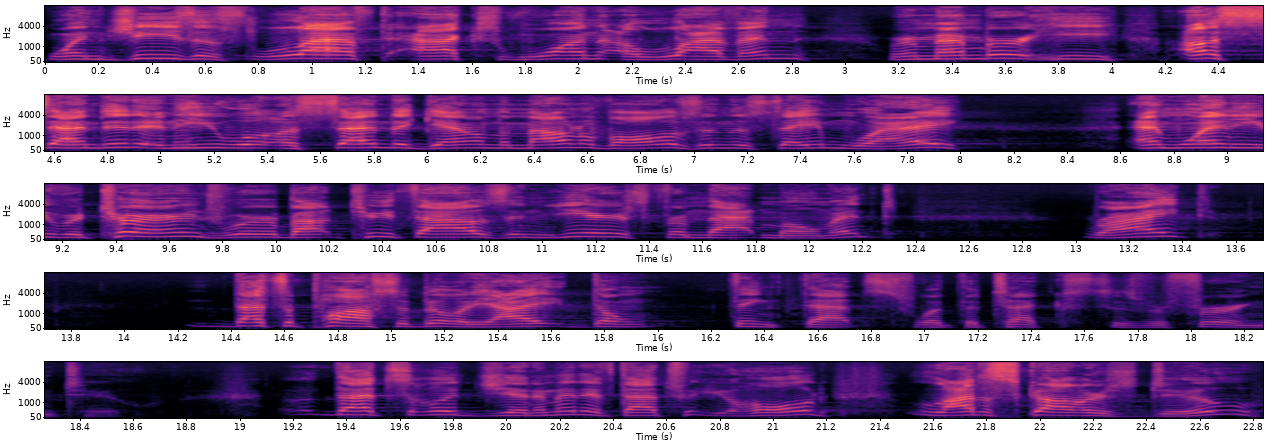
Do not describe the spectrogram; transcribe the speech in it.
when Jesus left Acts 1:11. Remember, he ascended and he will ascend again on the Mount of Olives in the same way. And when he returns, we're about 2,000 years from that moment, right? That's a possibility. I don't think that's what the text is referring to. That's legitimate if that's what you hold. A lot of scholars do.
